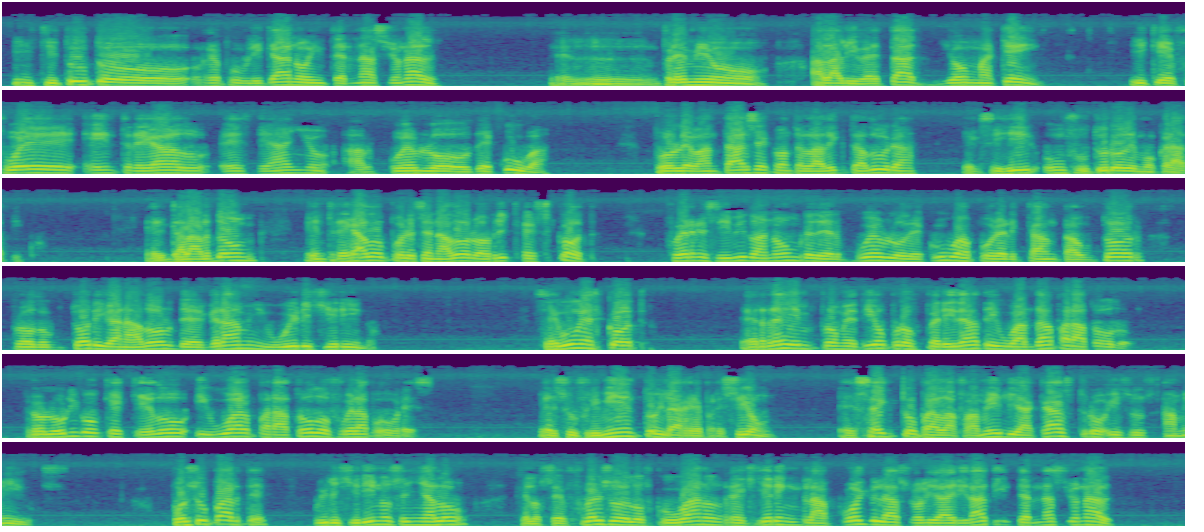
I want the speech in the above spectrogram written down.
Instituto Republicano Internacional, el premio a la libertad John McCain, y que fue entregado este año al pueblo de Cuba por levantarse contra la dictadura, exigir un futuro democrático. El galardón entregado por el senador Rick Scott fue recibido a nombre del pueblo de Cuba por el cantautor productor y ganador del Grammy Willy Chirino. Según Scott, el régimen prometió prosperidad e igualdad para todos, pero lo único que quedó igual para todos fue la pobreza, el sufrimiento y la represión, excepto para la familia Castro y sus amigos. Por su parte, Willy Chirino señaló que los esfuerzos de los cubanos requieren el apoyo y la solidaridad internacional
